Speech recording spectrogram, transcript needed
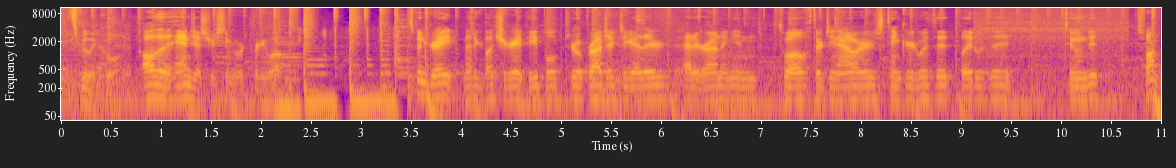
it's really cool. All the hand gestures seem to work pretty well. It's been great. Met a bunch of great people. Threw a project together, had it running in 12, 13 hours, tinkered with it, played with it, tuned it. It's fun.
